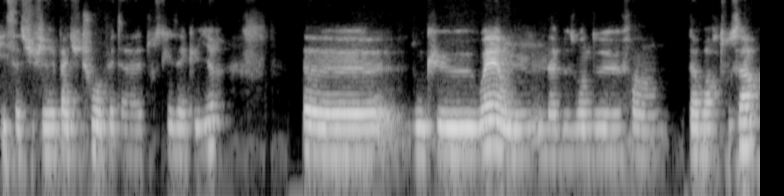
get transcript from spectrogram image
et, ça suffirait pas du tout en fait à tous les accueillir. Euh, donc, euh, ouais, on, a besoin de, d'avoir tout ça.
